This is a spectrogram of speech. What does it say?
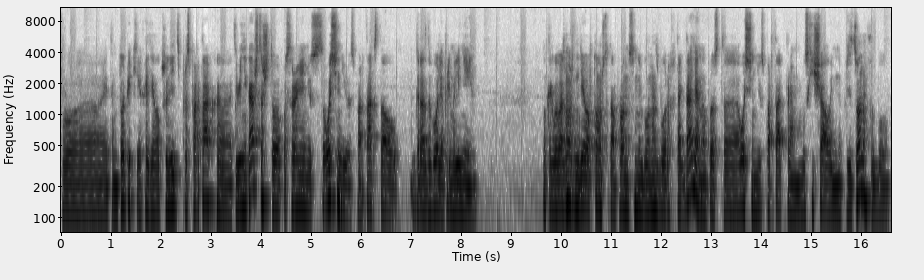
в э, этом топике хотел обсудить про Спартак. Э, Тебе не кажется, что по сравнению с осенью Спартак стал гораздо более прямолинейным? Ну, как бы, возможно, дело в том, что там промиса не было на сборах и так далее, но просто осенью Спартак прям восхищал именно позиционным футболом.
